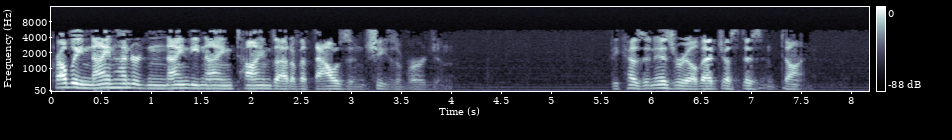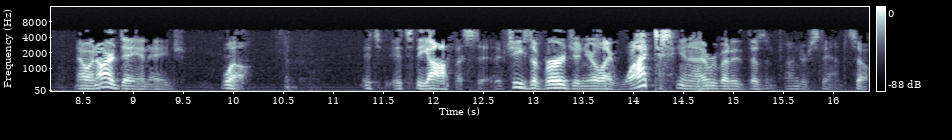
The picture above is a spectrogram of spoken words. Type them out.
probably 999 times out of a thousand, she's a virgin. Because in Israel, that just isn't done. Now, in our day and age, well, it's it's the opposite. If she's a virgin, you're like, what? You know, everybody doesn't understand. So,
